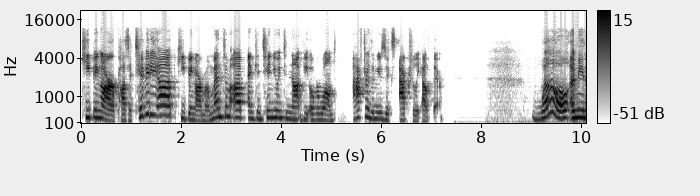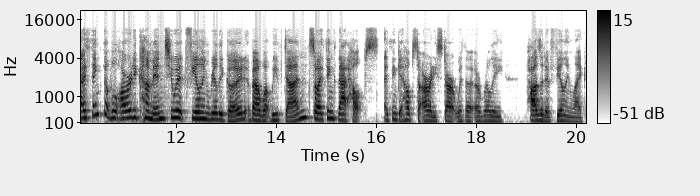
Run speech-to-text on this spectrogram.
keeping our positivity up, keeping our momentum up, and continuing to not be overwhelmed after the music's actually out there? Well, I mean, I think that we'll already come into it feeling really good about what we've done. So I think that helps. I think it helps to already start with a, a really positive feeling like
